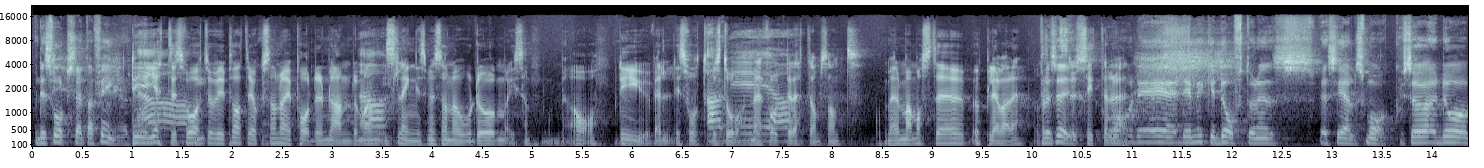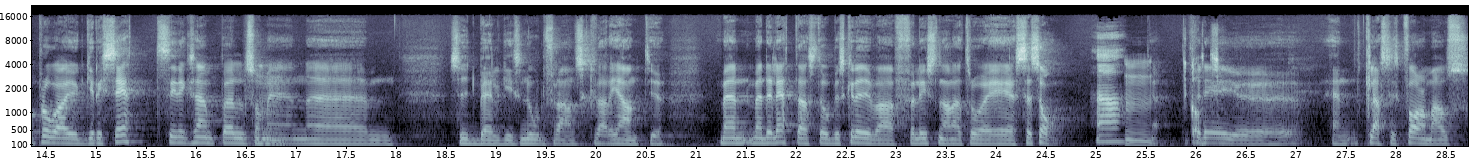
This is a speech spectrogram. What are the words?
Men det är svårt att sätta fingret. Det är jättesvårt och vi pratar ju också om det i podden ibland och man slänger sig med sådana ord och liksom, ja, det är ju väldigt svårt att Ja, förstå det- när folk ja. berättar om sånt. Men man måste uppleva det. Och så Precis. sitter det Och där. det, är, det är mycket doft och en speciell smak. Så då provar jag ju Grisette till exempel, som Mm. är en eh, sydbelgisk, nordfransk variant. Ju. Men, men det lättaste att beskriva för lyssnarna tror jag är säsong. Ja. Mm. Ja, för det är ju en klassisk farmhouse.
